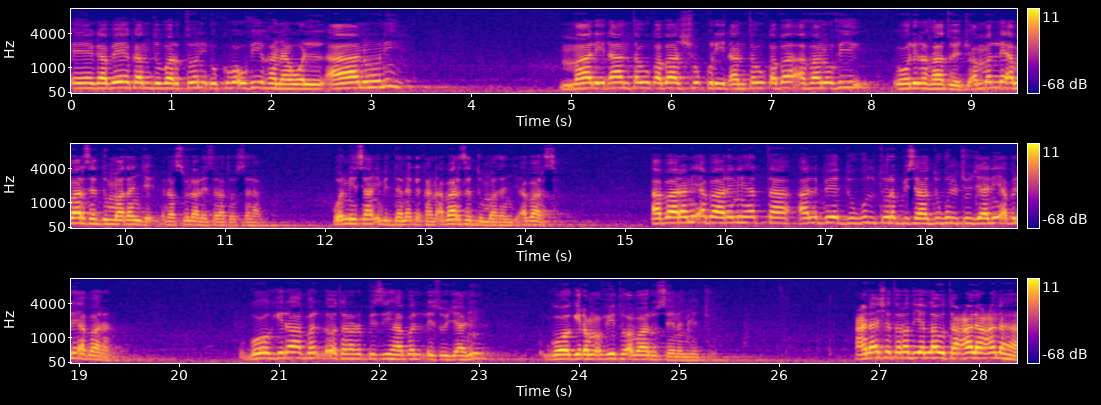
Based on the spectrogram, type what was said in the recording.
eega beekan dubartoonni dhukkuba ufii kana wal'aanuuni maaliidhaan ta'uu qabaa shukriidhaan ta'uu qabaa afaan ofii walirra kaatu jechuudha ammallee abaarsa heddummaatan jedhe rasuula alayhi salaatu wassalaam wanni isaan ibidda naqe kan abaarsa heddummaatan jedhe abaarsa abaaranii abaaranii hattaa albee dugultuu rabbisaa dugulchuu jedhanii ablee abaaran googiraa bal'oo tana rabbisii haa bal'isu jedhanii googirama ofiitu abaaruu seenan jechuudha. عن عائشة رضي الله تعالى عنها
